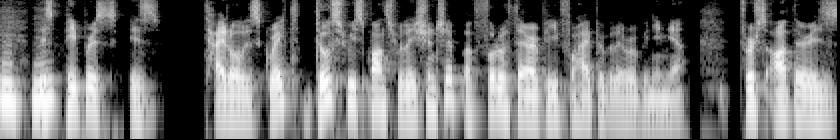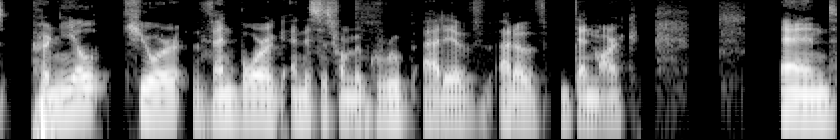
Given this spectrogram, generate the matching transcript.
Mm-hmm. This paper is, is title is great dose response relationship of phototherapy for hyperbilirubinemia. First author is pernille kure Vandborg, and this is from a group out of out of denmark. And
